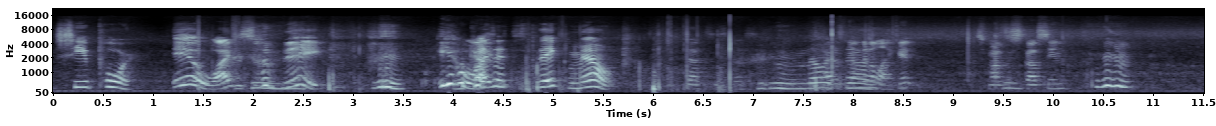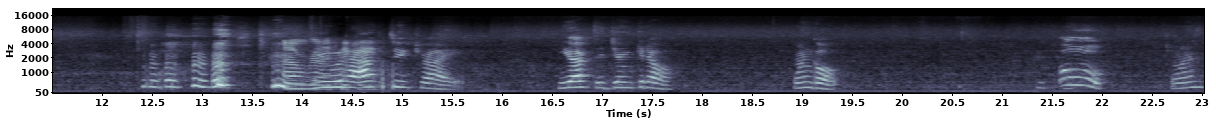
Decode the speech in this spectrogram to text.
See it pour. Ew, why is it so big? Ew, Ew, because why? it's thick milk. That's disgusting. no, I it's don't think I'm gonna like it. It smells mm. disgusting. I'm really you picky. have to try it. You have to drink it all. One gulp. Oh, One.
